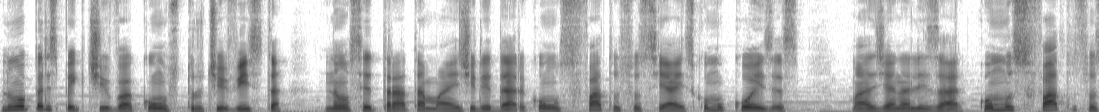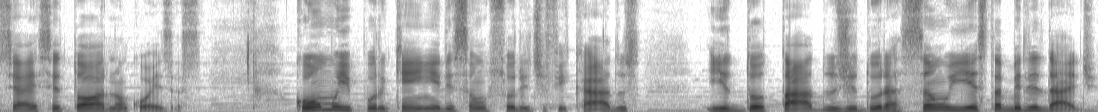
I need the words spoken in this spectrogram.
Numa perspectiva construtivista, não se trata mais de lidar com os fatos sociais como coisas, mas de analisar como os fatos sociais se tornam coisas, como e por quem eles são solidificados e dotados de duração e estabilidade.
